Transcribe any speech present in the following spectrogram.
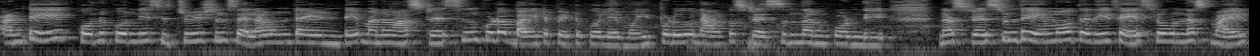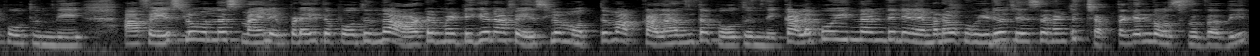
అంటే కొన్ని కొన్ని సిచ్యువేషన్స్ ఎలా ఉంటాయంటే మనం ఆ స్ట్రెస్ని కూడా బయట పెట్టుకోలేము. ఇప్పుడు నాకు స్ట్రెస్ ఉందనుకోండి నా స్ట్రెస్ ఉంటే ఏమవుతుంది? ఫేస్లో ఉన్న స్మైల్ పోతుంది. ఆ ఫేస్లో ఉన్న స్మైల్ ఎప్పుడైతే పోతుందో ఆటోమేటిక్గా నా ఫేస్లో మొత్తం ఆ కళ అంతా పోతుంది. కళ పోయిందంటే నేను ఏమైనా ఒక వీడియో చేశానంటే చెత్త కింద వస్తుంది అది.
